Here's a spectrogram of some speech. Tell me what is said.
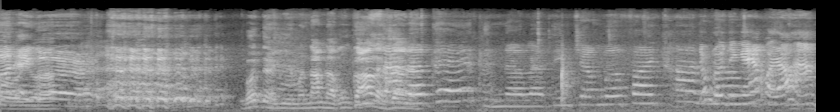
Happy birthday này gì mà năm nào cũng có là sao này Chút nữa chị nghe hát bài đó hả?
